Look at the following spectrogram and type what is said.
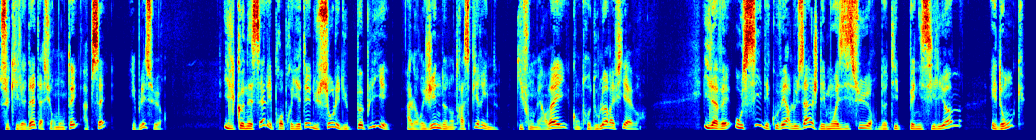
ce qui l'aidait à surmonter abcès et blessures. Il connaissait les propriétés du saule et du peuplier, à l'origine de notre aspirine, qui font merveille contre douleur et fièvre. Il avait aussi découvert l'usage des moisissures de type pénicillium, et donc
